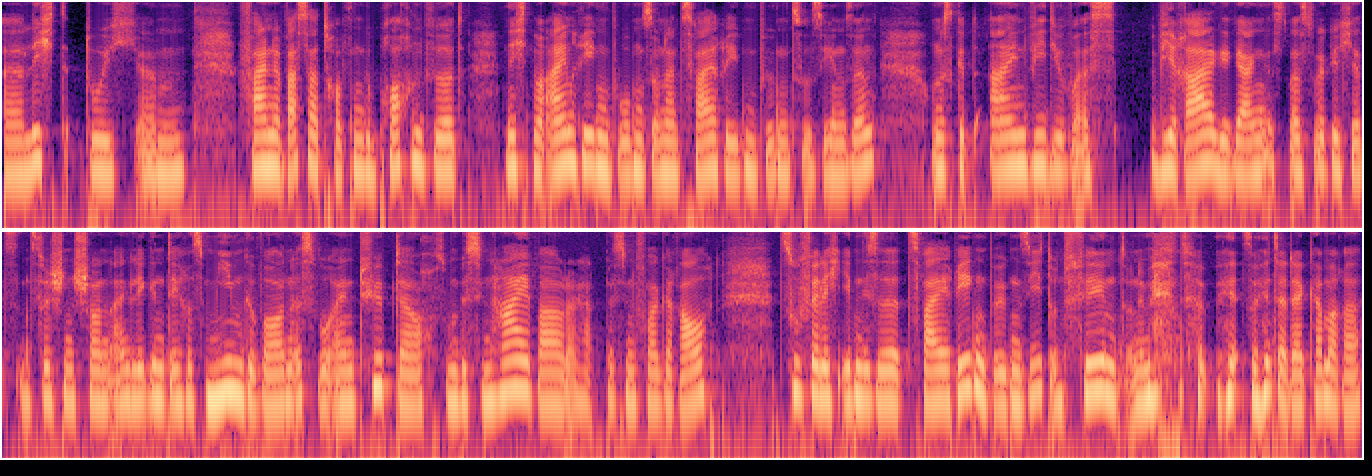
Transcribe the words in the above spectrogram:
äh, Licht durch ähm, feine Wassertropfen gebrochen wird, nicht nur ein Regenbogen, sondern zwei Regenbögen zu sehen sind. Und es gibt ein Video, was viral gegangen ist, was wirklich jetzt inzwischen schon ein legendäres Meme geworden ist, wo ein Typ, der auch so ein bisschen high war oder hat ein bisschen voll geraucht, zufällig eben diese zwei Regenbögen sieht und filmt und im Hinter so hinter der Kamera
